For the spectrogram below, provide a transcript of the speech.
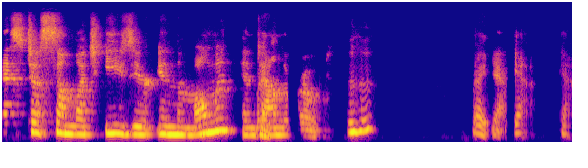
It's just so much easier in the moment and Right. down the road. Right. Yeah. Yeah. Yeah.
